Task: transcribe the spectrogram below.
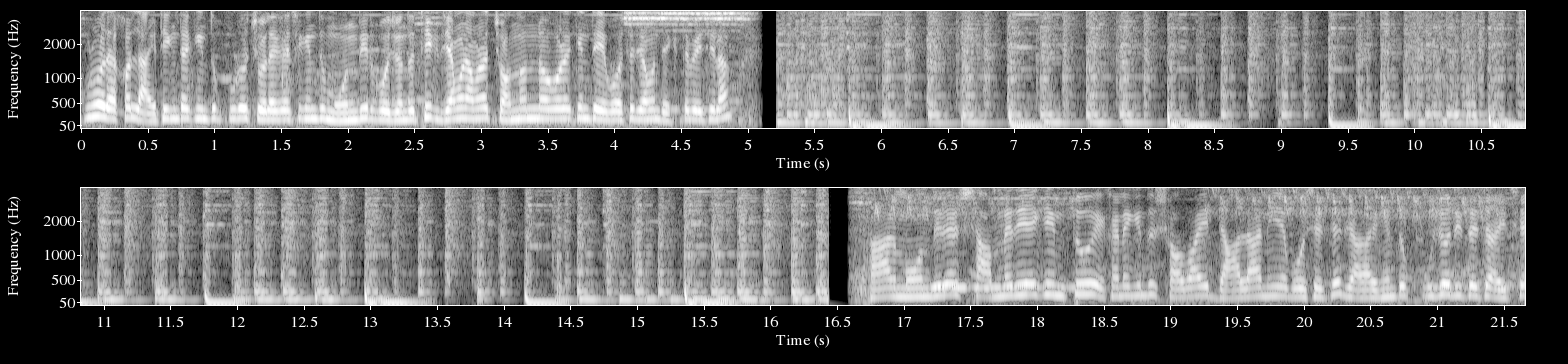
পুরো দেখো লাইটিংটা কিন্তু পুরো চলে গেছে কিন্তু মন্দির পর্যন্ত। ঠিক যেমন আমরা চন্দননগরে কিন্তু এবছর যেমন দেখতে পেয়েছিলাম আর মন্দিরের সামনে দিয়ে কিন্তু এখানে কিন্তু সবাই ডালা নিয়ে বসেছে, যারা কিন্তু পুজো দিতে চাইছে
